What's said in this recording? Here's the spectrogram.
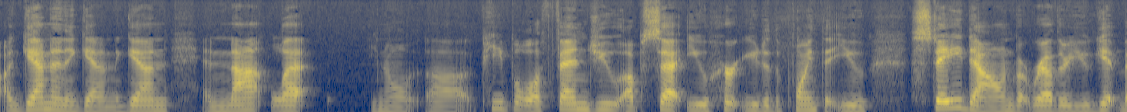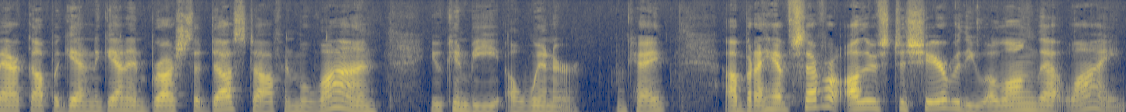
again and again and again and not let you know, uh, people offend you, upset you, hurt you to the point that you stay down, but rather you get back up again and again and brush the dust off and move on, you can be a winner. Okay. Uh, but I have several others to share with you along that line.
